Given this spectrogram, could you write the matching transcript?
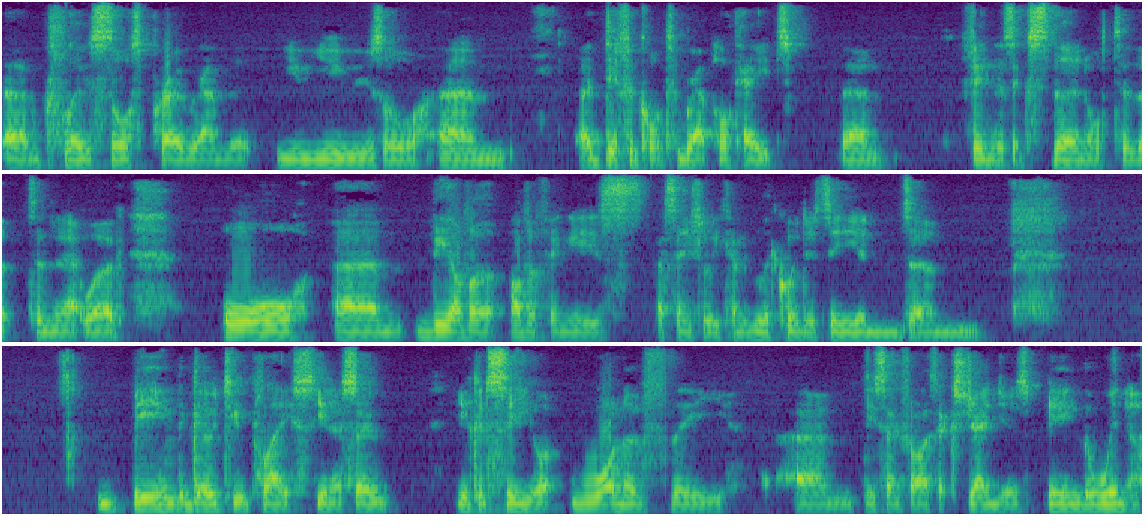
um, closed source program that you use or um, a difficult to replicate um, thing that's external to the to the network. Or the other other thing is essentially kind of liquidity and being the go-to place. You know, so you could see one of the um, decentralized exchanges being the winner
